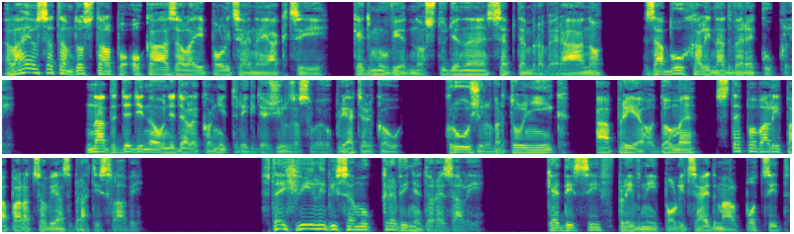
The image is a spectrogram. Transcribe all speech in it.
Lajo sa tam dostal po okázalej policajnej akcii, keď mu v jedno studené septembrové ráno zabúchali na dvere kukly. Nad dedinou nedaleko Nitry, kde žil so svojou priateľkou, krúžil vrtulník a pri jeho dome stepovali paparacovia z Bratislavy. V tej chvíli by sa mu krvi nedorezali. Kedysi vplyvný policajt mal pocit,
